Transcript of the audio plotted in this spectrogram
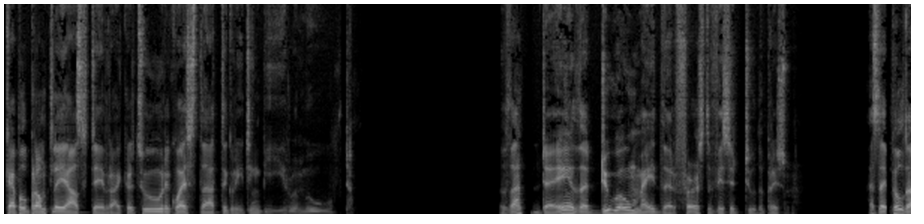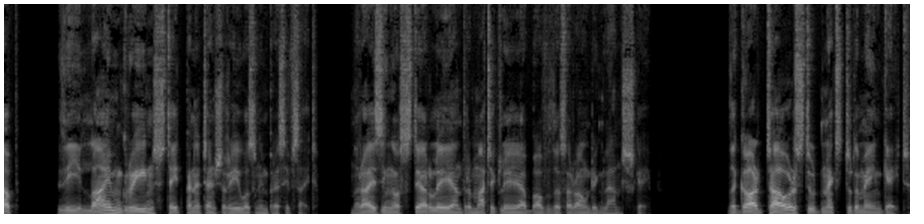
Keppel promptly asked Dave Reichert to request that the greeting be removed. That day, the duo made their first visit to the prison. As they pulled up, the lime green state penitentiary was an impressive sight. rising austerely and dramatically above the surrounding landscape. The guard tower stood next to the main gate,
